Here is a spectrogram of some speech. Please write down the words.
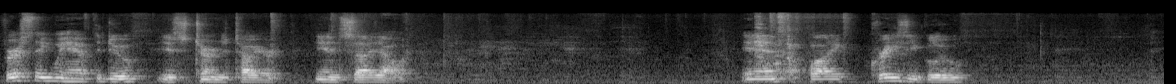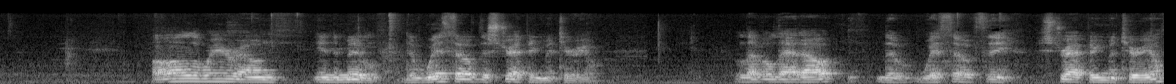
First thing we have to do is turn the tire inside out. And apply crazy glue all the way around in the middle, the width of the strapping material. Level that out, the width of the strapping material.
